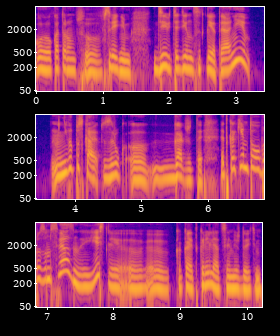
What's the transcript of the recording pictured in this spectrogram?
э, которым в, в среднем 9-11 лет, и они не выпускают из рук э, гаджеты. Это каким-то образом связано? Есть ли э, э какая-то корреляция между этим?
